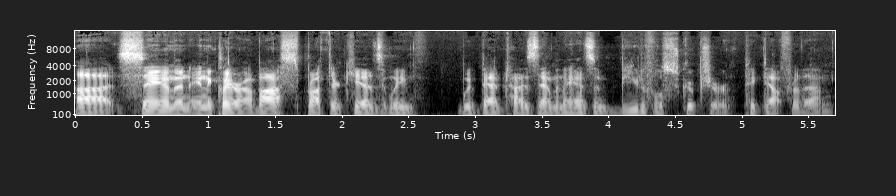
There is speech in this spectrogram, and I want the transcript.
Uh, Sam and Anna Clara Abbas brought their kids, and we we baptized them, and they had some beautiful scripture picked out for them.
